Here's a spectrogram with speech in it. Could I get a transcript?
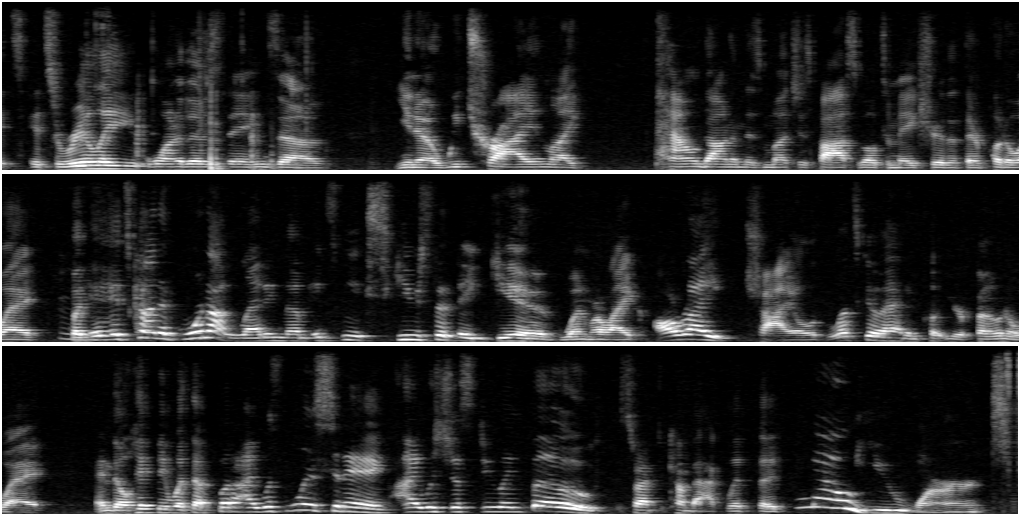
it's it's really one of those things of you know we try and like pound on them as much as possible to make sure that they're put away but Mhm. it, it's kind of we're not letting them it's the excuse that they give when we're like all right child let's go ahead and put your phone away and they'll hit me with a but i was listening i was just doing both so i have to come back with the no you weren't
